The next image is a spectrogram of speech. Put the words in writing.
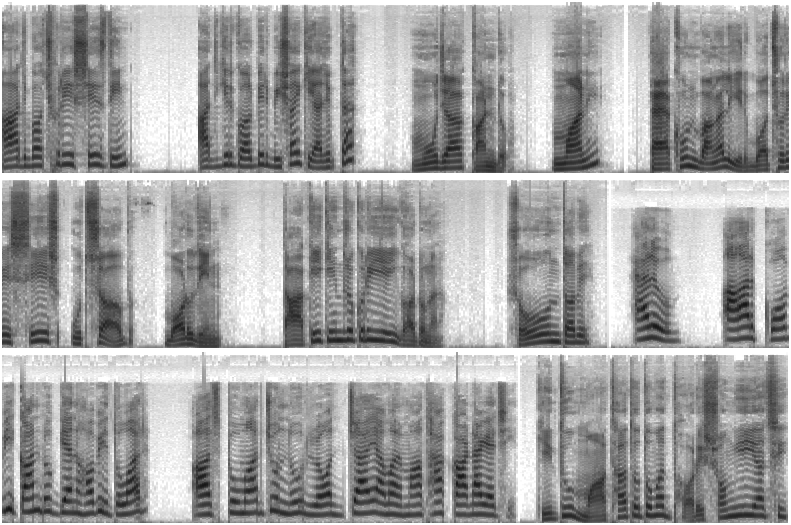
আজ বছরের শেষ দিন। আজকের গল্পের বিষয় কি আজবদা মোজা কাণ্ড। মানে এখন বাঙালির বছরের শেষ উৎসব বড়দিন। তাকে কেন্দ্র করেই এই ঘটনা। শোন তবে। হ্যালো আর কবে কাণ্ড জ্ঞান হবে তোমার? আজ তোমার জন্য লজ্জায় আমার মাথা কাটা গেছে। কিন্তু মাথা তো তোমার ধরের সঙ্গেই আছে।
